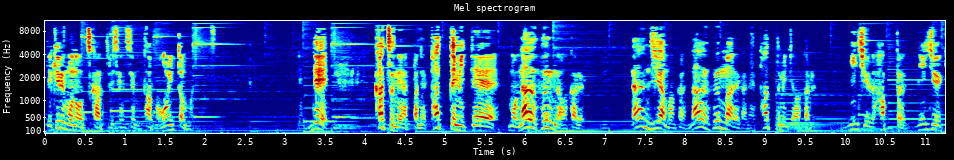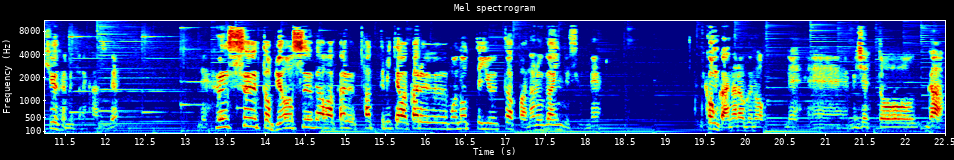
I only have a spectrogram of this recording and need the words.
できるものを使ってる先生も多分多いと思います。で、かつね、やっぱね、パッて見て、もう何分がわかる。何時はわかる。何分までがね、パッと見てわかる。28分、29分みたいな感じで。ね、分数と秒数がわかる、パッて見てわかるものっていうと、やっぱアナログがいいんですよね。今回アナログのね、えー、ミジェットが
